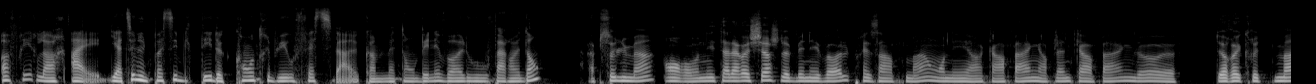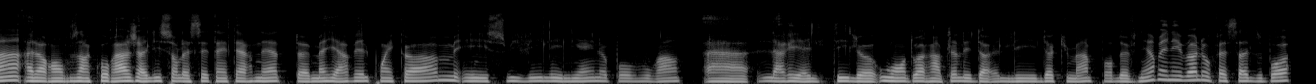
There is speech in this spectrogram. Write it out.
offrir leur aide, y a-t-il une possibilité de contribuer au festival, comme, mettons, bénévole ou faire un don? Absolument. On, on est à la recherche de bénévoles présentement. On est en campagne, en pleine campagne là, euh, de recrutement. Alors, on vous encourage à aller sur le site Internet euh, meillerville.com et suivez les liens là, pour vous rendre à la réalité là, où on doit remplir les, do- les documents pour devenir bénévole au Festival du Bois.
